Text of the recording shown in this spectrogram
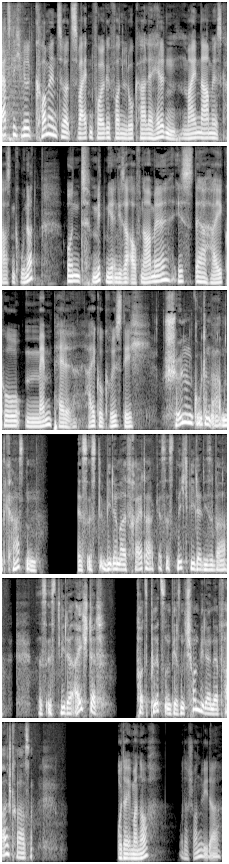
Herzlich willkommen zur zweiten Folge von Lokale Helden. Mein Name ist Carsten Kunert und mit mir in dieser Aufnahme ist der Heiko Mempel. Heiko, grüß dich. Schönen guten Abend, Carsten. Es ist wieder mal Freitag. Es ist nicht wieder diese Bar. Es ist wieder Eichstätt. Potzpürzen. Wir sind schon wieder in der Pfahlstraße. Oder immer noch? Oder schon wieder?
